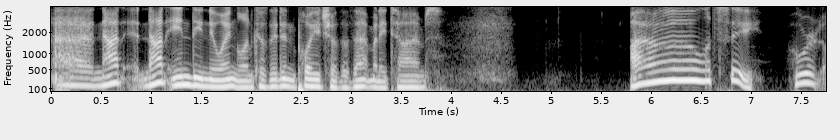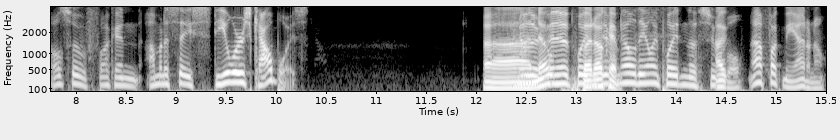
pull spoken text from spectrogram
uh, not not Indy, New England, because they didn't play each other that many times. Uh, let's see. Who are also fucking? I'm gonna say Steelers, Cowboys. Uh, no, they but okay. No, they only played in the Super Bowl. Ah, fuck me. I don't know.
